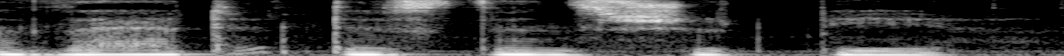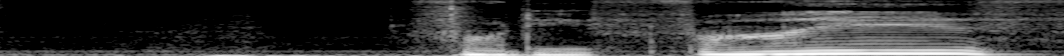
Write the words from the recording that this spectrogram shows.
That distance should be 45.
